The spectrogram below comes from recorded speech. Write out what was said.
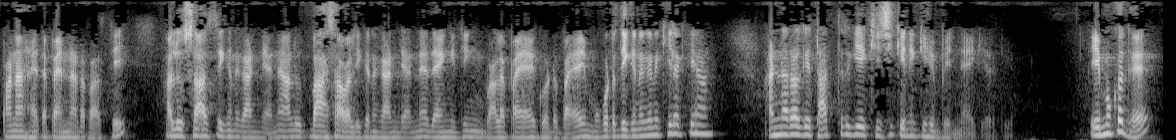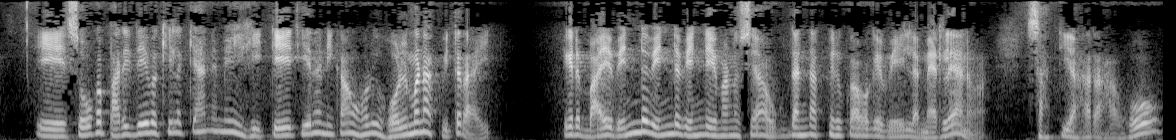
50 60 පෙන්නට පස්සේ අලුත් ශාස්ත්‍ර ඉගෙන ගන්න යන්නේ අලුත් භාෂාවල් ඉගෙන ගන්න යන්නේ දැන් ඉතින් වලපයයි ගොඩපයයි මොකටද ඉගෙනගෙන කියලා කියනවනේ. අන්න අර වගේ තත්ත්වයේ කිසි කෙනෙක් එහෙම වෙන්නේ නැහැ කියලා කියනවා. ඒ මොකද ඒ ශෝක පරිදේව කියලා කියන්නේ මේ හිතේ තියෙන නිකන් හොල්මනක් විතරයි. ඒකට බය වෙන්න වෙන්න වෙන්න මේ මිනිස්සයා උක්දණ්ඩක් මිරුකා වගේ වෙයිලා මැරලා යනවා. සතිය හරහා හෝ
